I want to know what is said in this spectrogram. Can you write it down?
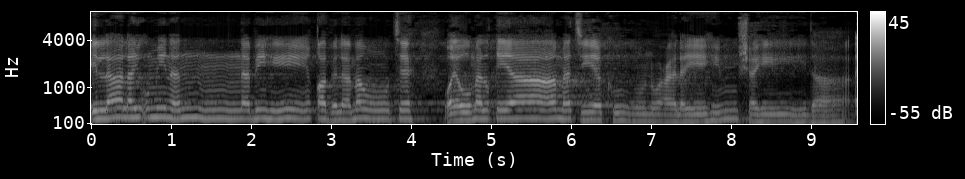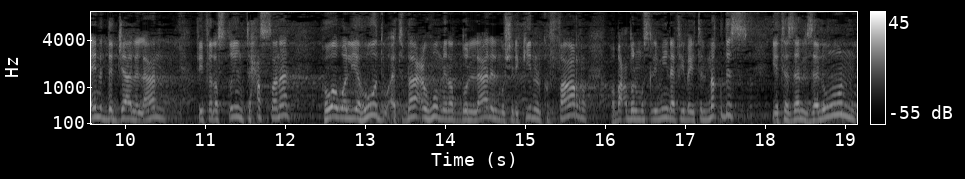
إلا ليؤمنن به قبل موته ويوم القيامة يكون عليهم شهيدا أين الدجال الآن؟ في فلسطين تحصن هو واليهود وأتباعه من الضلال المشركين الكفار وبعض المسلمين في بيت المقدس يتزلزلون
